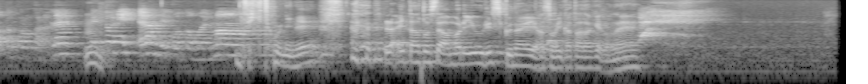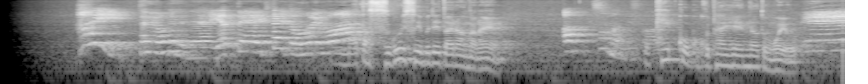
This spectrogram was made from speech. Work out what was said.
そうなところからね、うん。適当に選んでいこうと思います。適当にね。ライターとしてはあまり嬉しくない遊び方だけどね。はいというわけでねやっていきたいと思います、またすごいセーブデータ選んだね。あそうなんですか？結構ここ大変だと思うよ。えー、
